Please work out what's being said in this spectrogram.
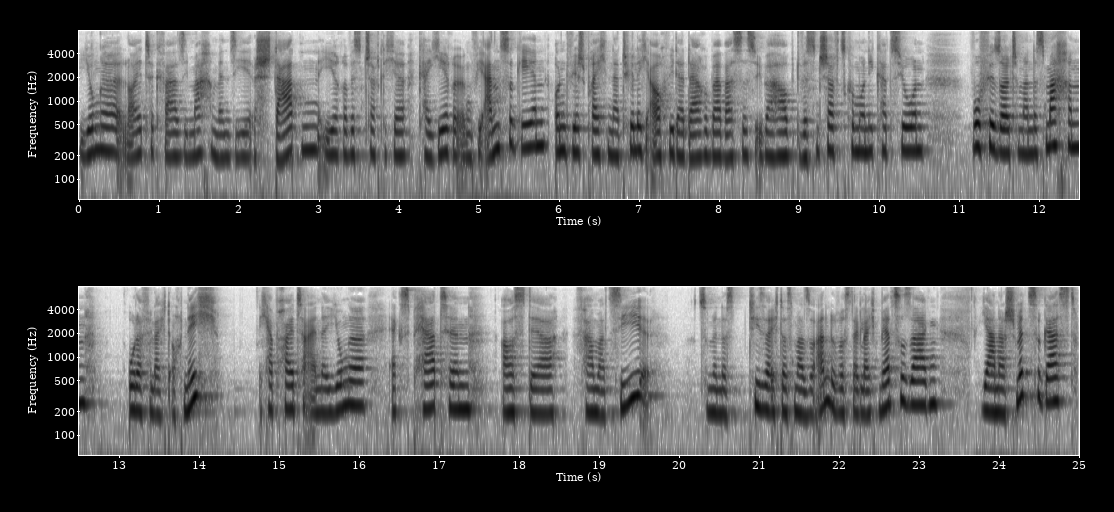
junge Leute quasi machen, wenn sie starten, ihre wissenschaftliche Karriere irgendwie anzugehen? Und wir sprechen natürlich auch wieder darüber, was ist überhaupt Wissenschaftskommunikation? Wofür sollte man das machen oder vielleicht auch nicht? Ich habe heute eine junge Expertin aus der Pharmazie. Zumindest teaser ich das mal so an. Du wirst da gleich mehr zu sagen. Jana Schmidt zu Gast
